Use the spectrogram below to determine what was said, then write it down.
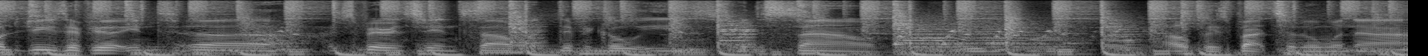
Apologies if you're in, uh, experiencing some difficulties with the sound. I Hope it's back to normal now.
